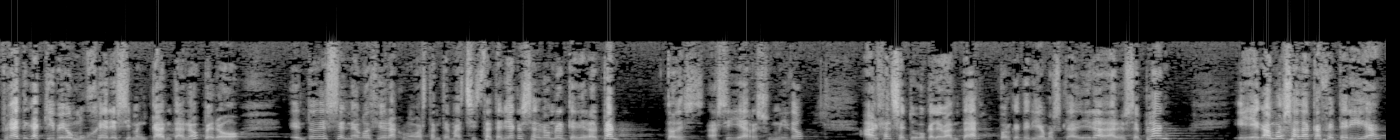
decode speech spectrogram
Fíjate que aquí veo mujeres y me encanta, ¿no? Pero entonces el negocio era como bastante machista. Tenía que ser el hombre el que diera el plan. Entonces, así ya resumido, Ángel se tuvo que levantar porque teníamos que ir a dar ese plan. Y llegamos a la cafetería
